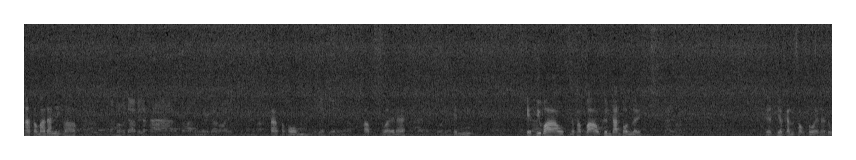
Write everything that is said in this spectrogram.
อ่าต่อมาด้านนี้ครับอ่าด้านบนก็จะเป็นราคาราคาเป็นเก้าร้อยเหมือนกันนะครับอ่าครับผมมีให้เลือกเยอะเลยนะครับ ครับ สวยนะใช้หลายตัวเลยเห็นเก็บที่วาล์วนะครับ วาล์วขึ้นด้านบนเลยใช่ครับเนี่ยเทียบกันสองตัวเลยนะดู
